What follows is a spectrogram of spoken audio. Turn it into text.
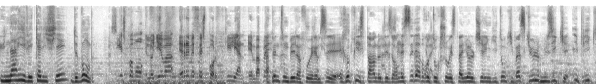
Une arrivée qualifiée de bombe. À peine tombé, l'info RMC est reprise par le désormais célèbre talk show espagnol Chiringuito qui bascule, musique épique,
